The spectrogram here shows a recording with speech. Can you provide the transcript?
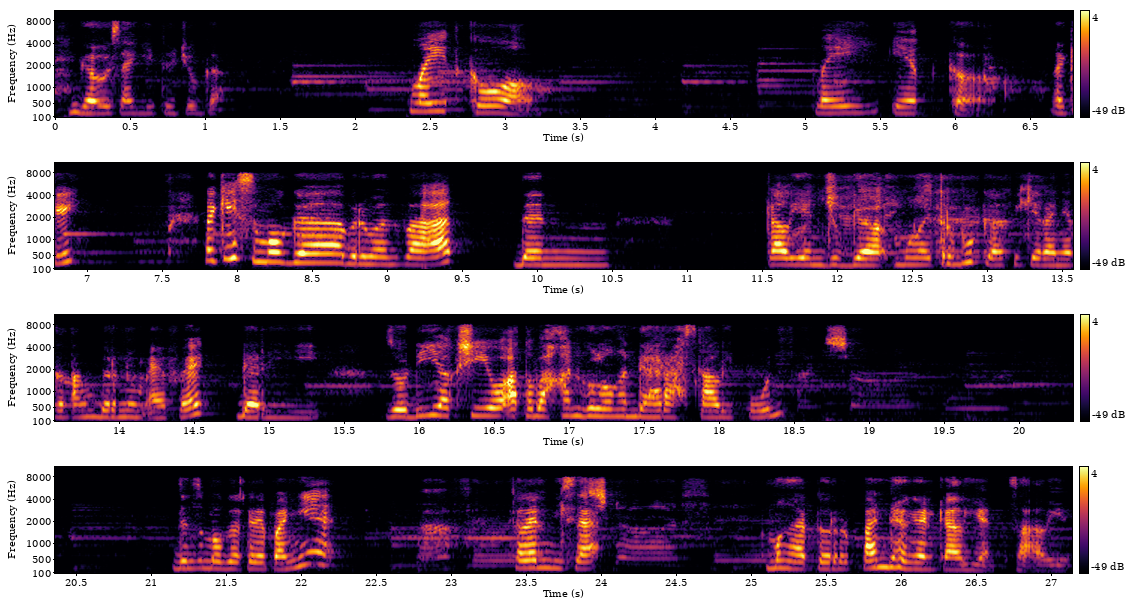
nggak usah gitu juga. Play it cool, play it cool, oke? Okay? Oke, okay, semoga bermanfaat dan kalian juga mulai terbuka pikirannya tentang Burnham Effect dari zodiak, shio, atau bahkan golongan darah sekalipun. Dan semoga ke depannya kalian bisa mengatur pandangan kalian soal ini.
